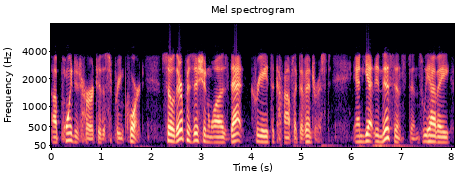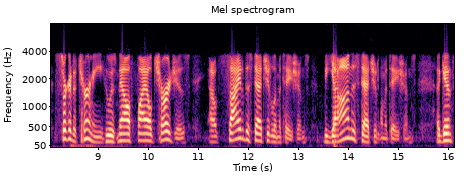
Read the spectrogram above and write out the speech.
appointed her to the Supreme Court. So their position was that creates a conflict of interest. And yet, in this instance, we have a circuit attorney who has now filed charges outside of the statute of limitations, beyond the statute of limitations, against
